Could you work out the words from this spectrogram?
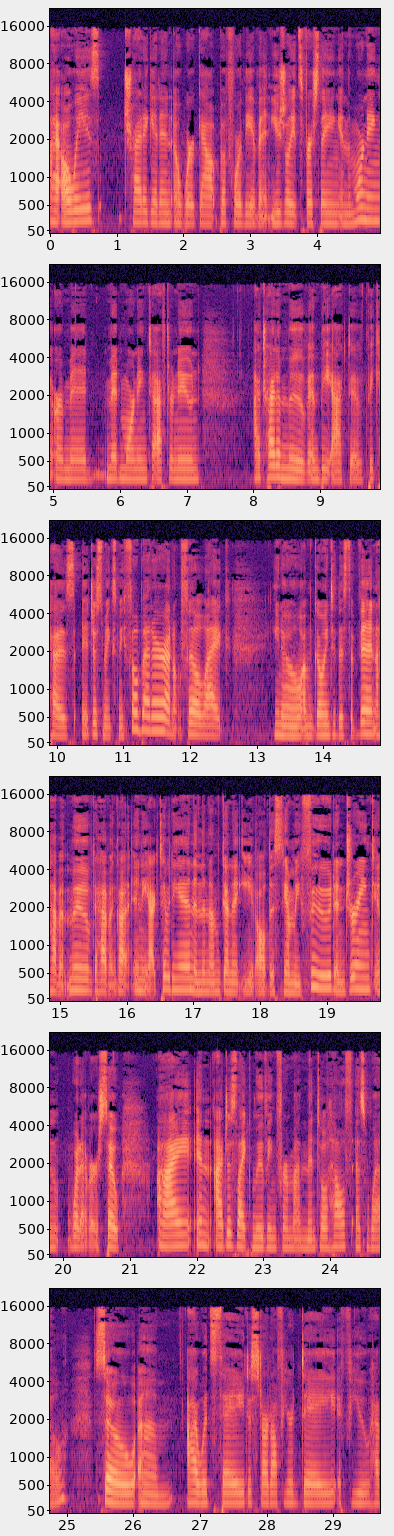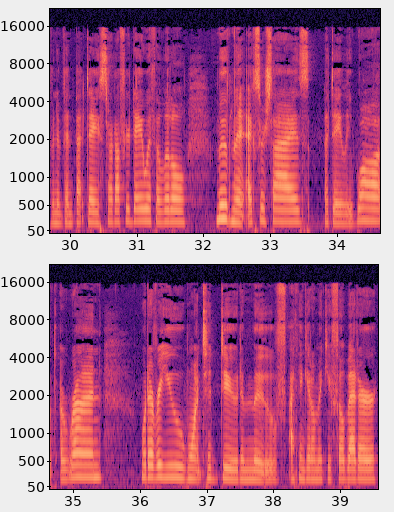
i always try to get in a workout before the event. Usually it's first thing in the morning or mid mid morning to afternoon. I try to move and be active because it just makes me feel better. I don't feel like you know, I'm going to this event, I haven't moved, I haven't got any activity in, and then I'm going to eat all this yummy food and drink and whatever. So I and I just like moving for my mental health as well. So um, I would say to start off your day, if you have an event that day, start off your day with a little movement, exercise, a daily walk, a run, whatever you want to do to move. I think it'll make you feel better.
